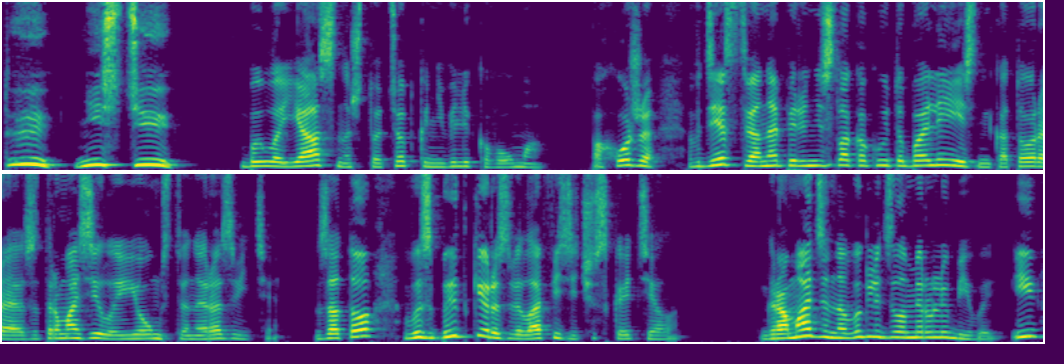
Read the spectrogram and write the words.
«Ты нести!» Было ясно, что тетка невеликого ума. Похоже, в детстве она перенесла какую-то болезнь, которая затормозила ее умственное развитие. Зато в избытке развела физическое тело. Громадина выглядела миролюбивой, и,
